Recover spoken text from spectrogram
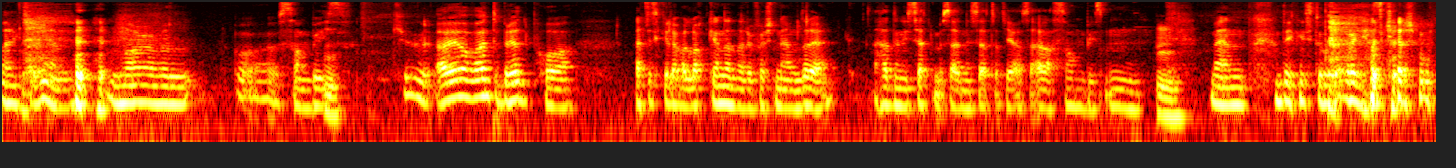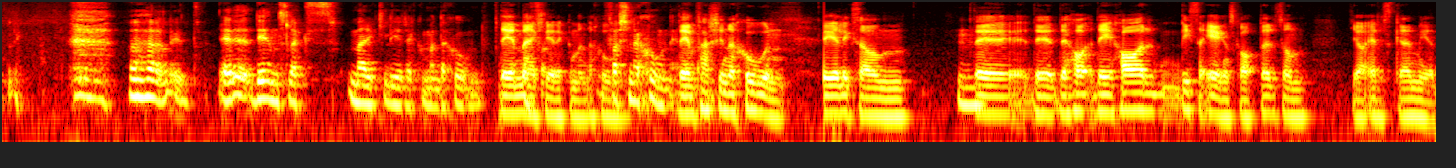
Verkligen. Marvel och zombies. Mm. Kul. Ja, jag var inte beredd på att det skulle vara lockande när du först nämnde det. Hade ni sett mig så hade ni sett att jag sa ah, zombies. Mm. Mm. Men din historia var ganska rolig. Vad härligt. Är det, det är en slags märklig rekommendation. Det är en märklig rekommendation. Fascination. Det är en fascination. Det är liksom Mm. det, det, det, har, det har vissa egenskaper som jag älskar med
